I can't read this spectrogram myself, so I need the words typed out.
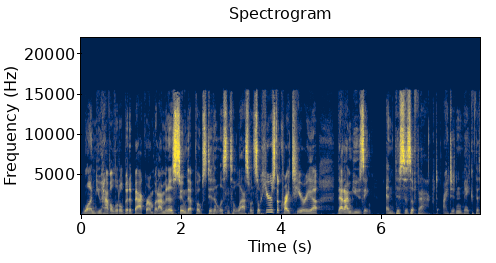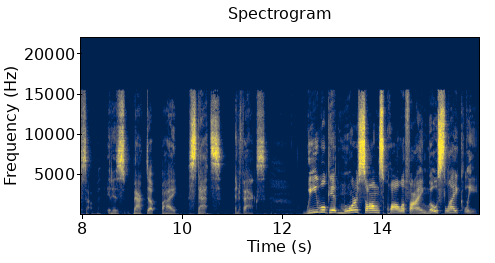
one, you have a little bit of background, but I'm going to assume that folks didn't listen to the last one. So here's the criteria that I'm using. And this is a fact. I didn't make this up. It is backed up by stats and facts. We will get more songs qualifying, most likely,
